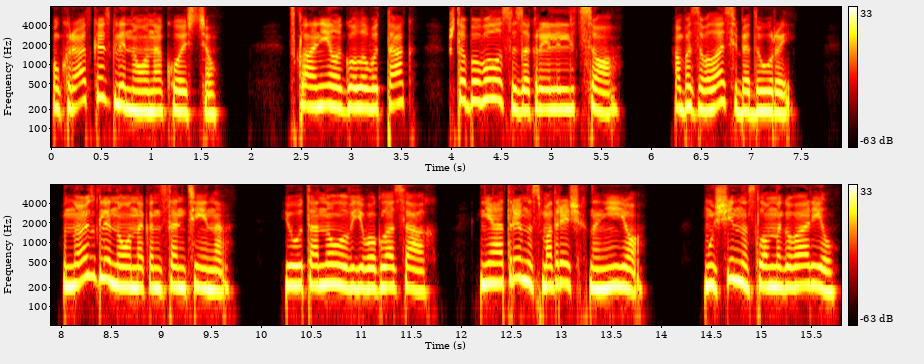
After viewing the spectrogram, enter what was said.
Украдкой взглянула на Костю. Склонила голову так, чтобы волосы закрыли лицо. Обозвала себя дурой. Вновь взглянула на Константина и утонула в его глазах, неотрывно смотрящих на нее. Мужчина словно говорил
